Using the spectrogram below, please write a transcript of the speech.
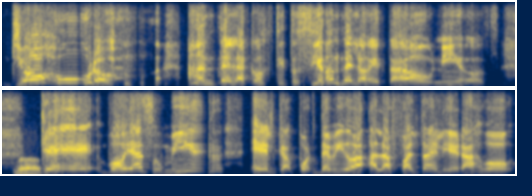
yo juro ante la constitución de los Estados Unidos que voy a asumir el, debido a, la falta de liderazgo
